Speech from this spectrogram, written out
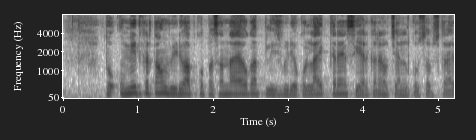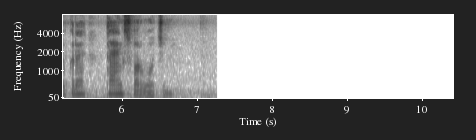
तो उम्मीद करता हूँ वीडियो आपको पसंद आया होगा। प्लीज़ वीडियो को लाइक करें शेयर करें और चैनल को सब्सक्राइब करें। Thanks for watching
